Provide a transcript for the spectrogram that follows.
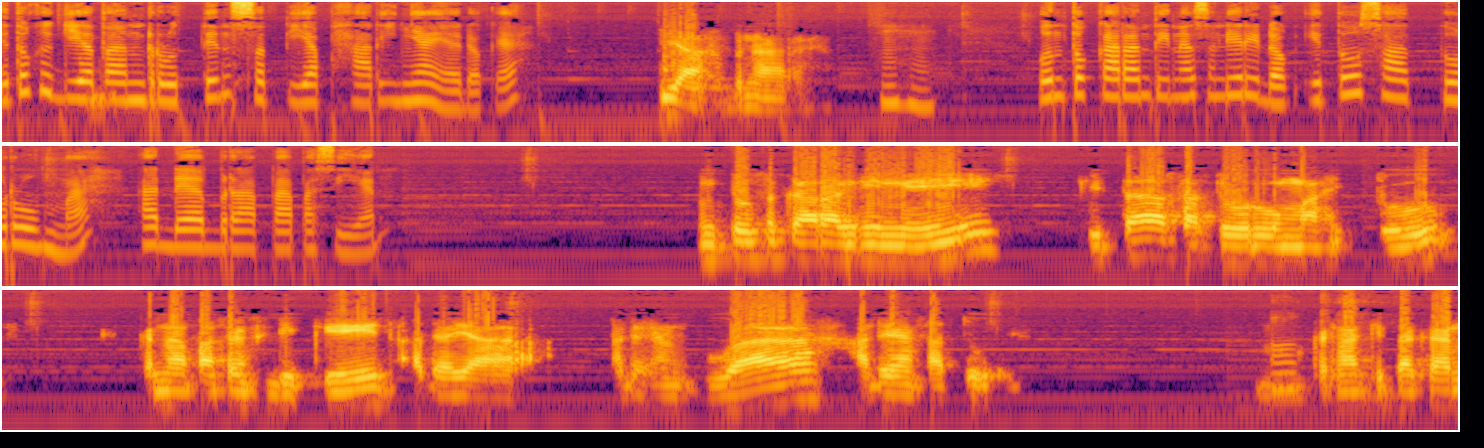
itu kegiatan rutin setiap harinya ya dok ya? Iya benar. Mm-hmm. Untuk karantina sendiri dok, itu satu rumah ada berapa pasien? Untuk sekarang ini kita satu rumah itu kena pasien sedikit, ada ya ada yang dua, ada yang satu. Okay. Karena kita kan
